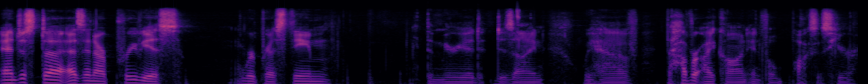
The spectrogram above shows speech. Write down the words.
And just uh, as in our previous WordPress theme, the Myriad design, we have the hover icon info boxes here.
